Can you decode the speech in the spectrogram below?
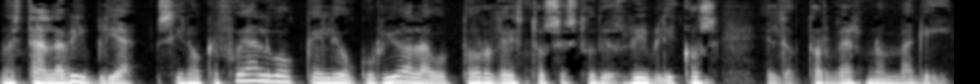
no está en la Biblia, sino que fue algo que le ocurrió al autor de estos estudios bíblicos, el doctor Vernon McGee.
